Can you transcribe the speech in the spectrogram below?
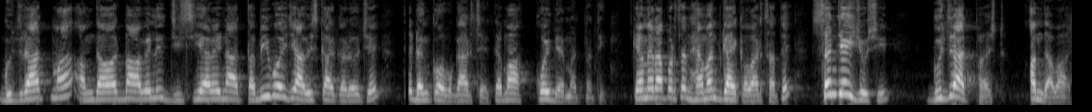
ગુજરાતમાં, અમદાવાદમાં આવેલી જીસીઆરઆઈના તબીબોએ જે આવિષ્કાર કર્યો છે તે ડંકો વગાડશે. તેમાં કોઈ બેમત નથી. કેમેરા પર્સન હેમંત ગાયકવાડ સાથે સંજય જોશી, ગુજરાત ફર્સ્ટ, અમદાવાદ.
